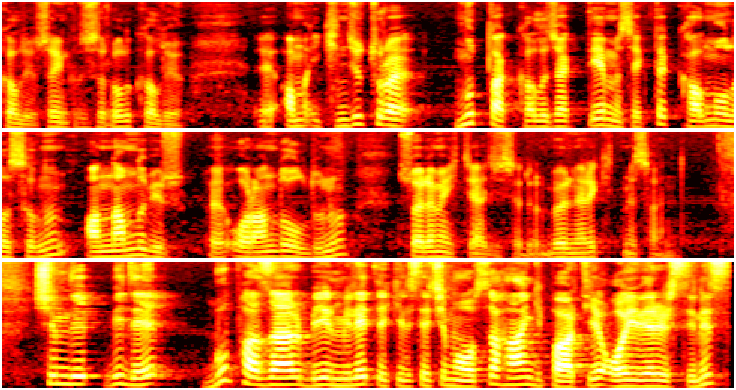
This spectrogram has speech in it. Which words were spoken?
kalıyor. Sayın Kılıçdaroğlu kalıyor. E, ama ikinci tura mutlak kalacak diyemesek de kalma olasılığının anlamlı bir e, oranda olduğunu söyleme ihtiyacı hissediyorum. Bölünerek gitmesi halinde. Şimdi bir de bu pazar bir milletvekili seçimi olsa hangi partiye oy verirsiniz?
